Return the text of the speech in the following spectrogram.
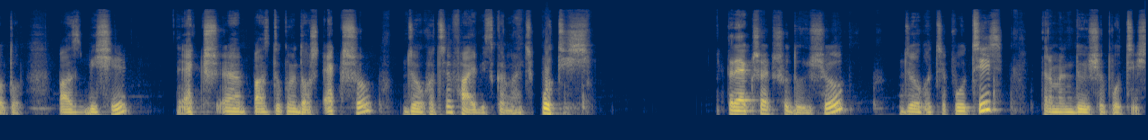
কত? পাঁচ বিশে একশো পাঁচ দুগুণে দশ, একশো যোগ হচ্ছে ফাইভ স্কোয়ার মানে হচ্ছে পঁচিশ। তাহলে একশো একশো, দুইশো যোগ হচ্ছে পঁচিশ, তার মানে দুইশো পঁচিশ।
